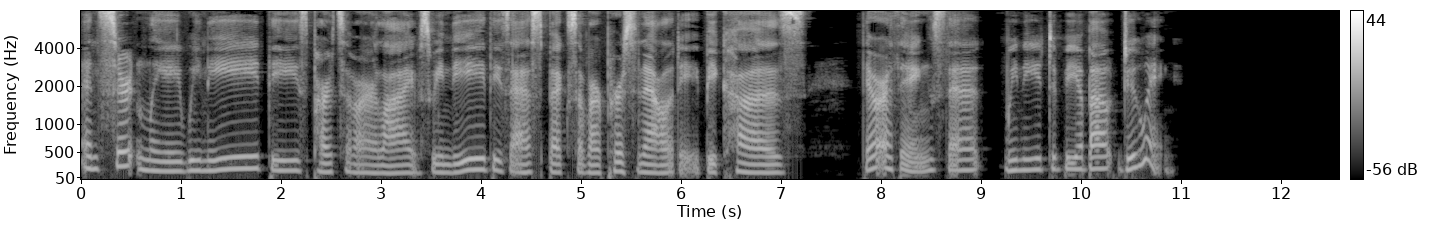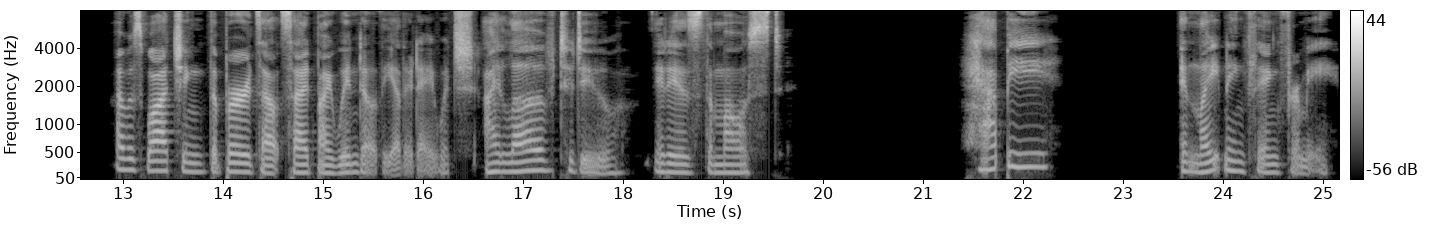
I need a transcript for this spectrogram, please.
And certainly, we need these parts of our lives. We need these aspects of our personality because there are things that we need to be about doing. I was watching the birds outside my window the other day, which I love to do. It is the most happy, enlightening thing for me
